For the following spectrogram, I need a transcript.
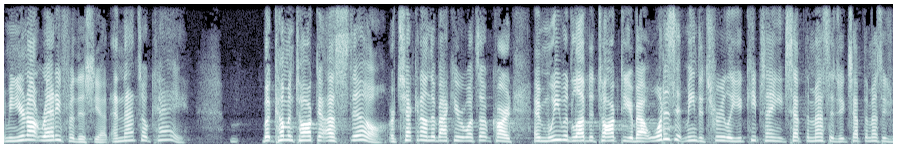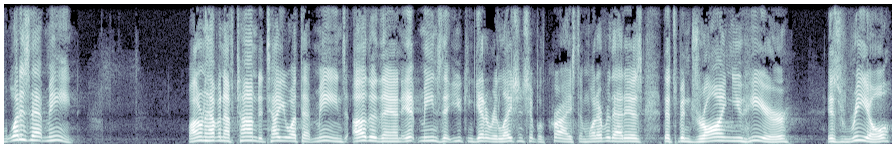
I mean, you're not ready for this yet, and that's okay. But come and talk to us still, or check it on the back of your What's Up card. And we would love to talk to you about what does it mean to truly, you keep saying, accept the message, accept the message. What does that mean? Well, I don't have enough time to tell you what that means, other than it means that you can get a relationship with Christ, and whatever that is that's been drawing you here is real,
